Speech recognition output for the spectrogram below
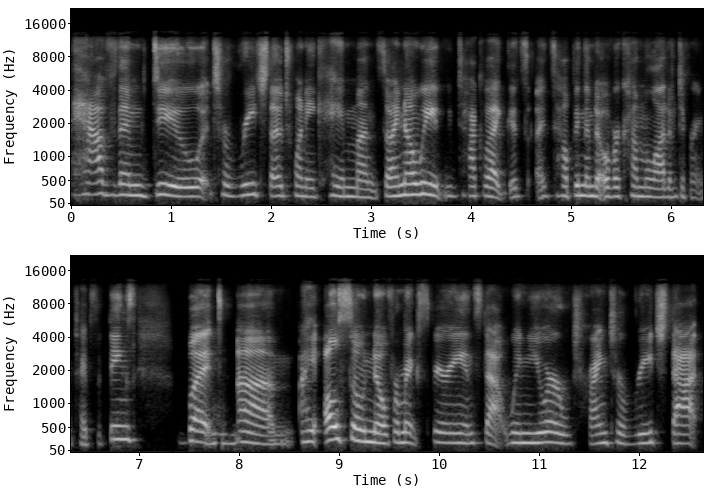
have them do to reach the 20k month? So I know we, we talk like it's it's helping them to overcome a lot of different types of things, but mm-hmm. um, I also know from experience that when you are trying to reach that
